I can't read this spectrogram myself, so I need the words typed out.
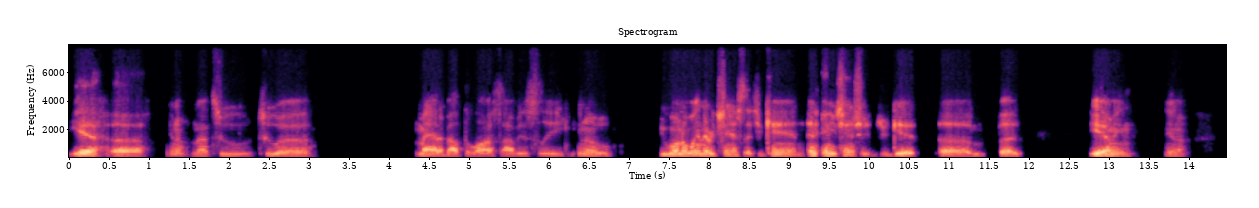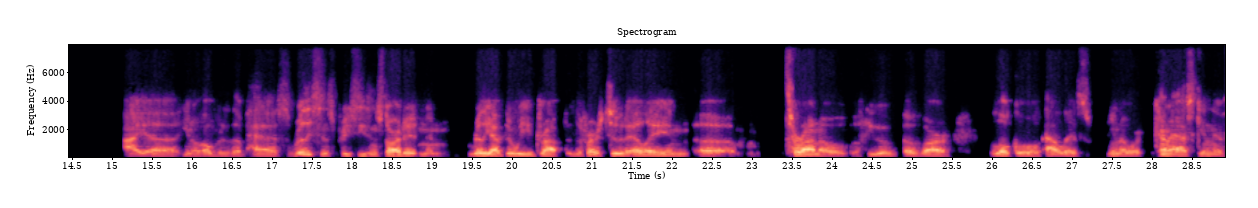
yeah, uh, you know, not too too uh, mad about the loss. Obviously, you know, you want to win every chance that you can, any chance you, you get. Um, but yeah, I mean, you know, I uh, you know, over the past really since preseason started, and then really after we dropped the first two to LA and uh, Toronto, a few of, of our local outlets, you know, were kind of asking if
